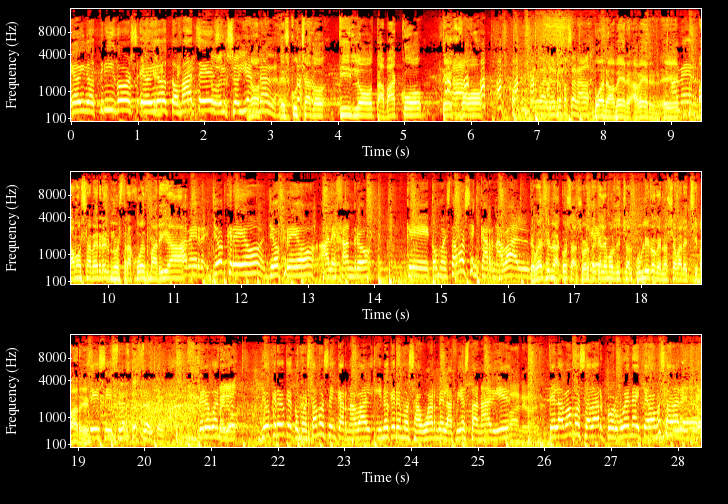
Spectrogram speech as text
he oído trigos, he oído tomates. No se oía No, nada. he escuchado tilo, tabaco, tejo. Vale, no pasa nada. Bueno, a ver, a ver, eh, A ver. vamos a ver nuestra juez María. A ver, yo creo, yo creo, Alejandro, que como estamos en carnaval. Te voy a decir una cosa, suerte que le hemos dicho al público que no se vale chivar, ¿eh? Sí, sí, suerte, suerte. Pero bueno, Pero- Yo, yo creo que como estamos en carnaval y no queremos aguarle la fiesta a nadie, Vale, vale. te la vamos a dar por buena y te vamos a dar el premio.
